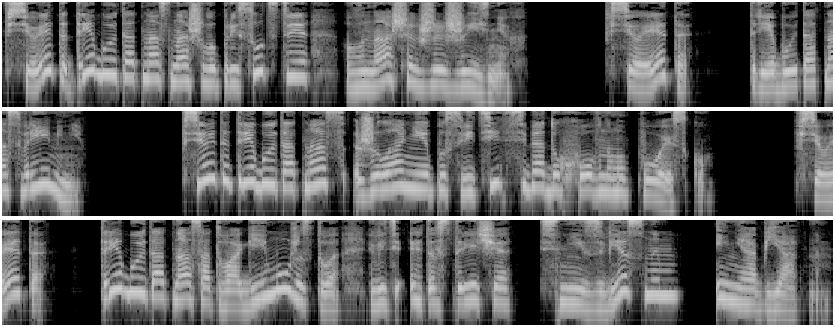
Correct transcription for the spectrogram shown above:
Все это требует от нас нашего присутствия в наших же жизнях. Все это требует от нас времени. Все это требует от нас желания посвятить себя духовному поиску. Все это требует от нас отваги и мужества, ведь это встреча с неизвестным и необъятным.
